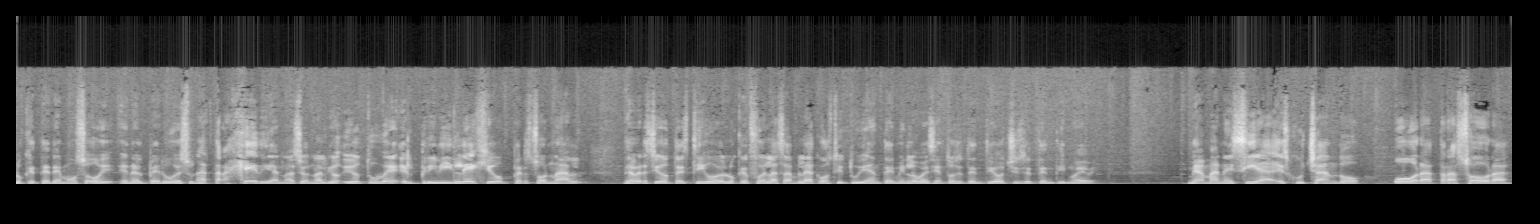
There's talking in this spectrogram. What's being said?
lo que tenemos hoy en el Perú. Es una tragedia nacional. Yo, tuve el privilegio personal de haber sido testigo de lo que fue la Asamblea Constituyente de 1978 y 79. Me amanecía escuchando hora tras hora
